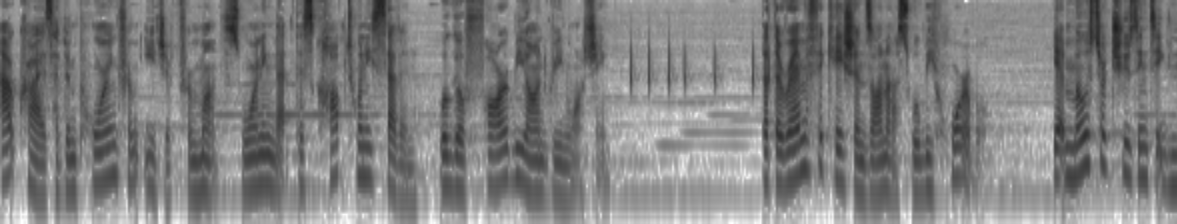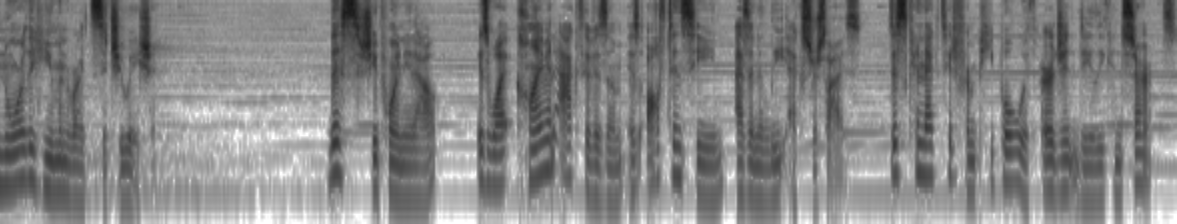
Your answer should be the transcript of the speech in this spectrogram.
Outcries have been pouring from Egypt for months, warning that this COP27 will go far beyond greenwashing that the ramifications on us will be horrible, yet most are choosing to ignore the human rights situation. This, she pointed out, is why climate activism is often seen as an elite exercise, disconnected from people with urgent daily concerns,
